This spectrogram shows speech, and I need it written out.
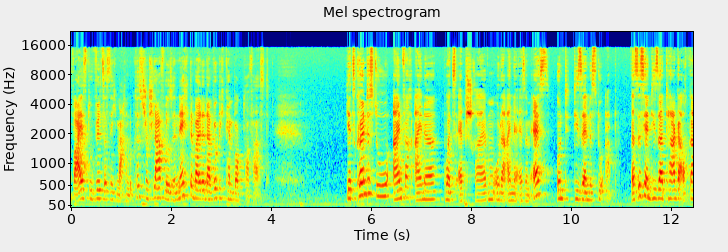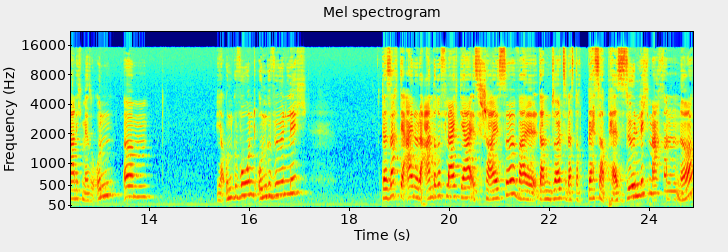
weißt, du willst das nicht machen. Du kriegst schon schlaflose Nächte, weil du da wirklich keinen Bock drauf hast. Jetzt könntest du einfach eine WhatsApp schreiben oder eine SMS und die sendest du ab. Das ist ja dieser Tage auch gar nicht mehr so un, ähm, ja, ungewohnt, ungewöhnlich. Da sagt der eine oder andere vielleicht, ja, ist scheiße, weil dann sollst du das doch besser persönlich machen, ne?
